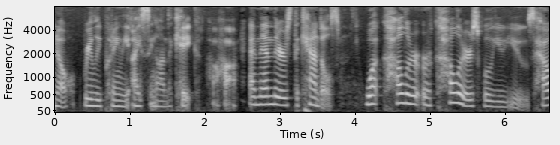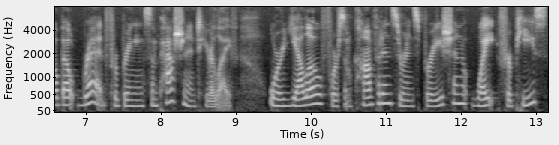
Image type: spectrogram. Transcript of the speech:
know, really putting the icing on the cake. Haha. And then there's the candles. What color or colors will you use? How about red for bringing some passion into your life? Or yellow for some confidence or inspiration, white for peace?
